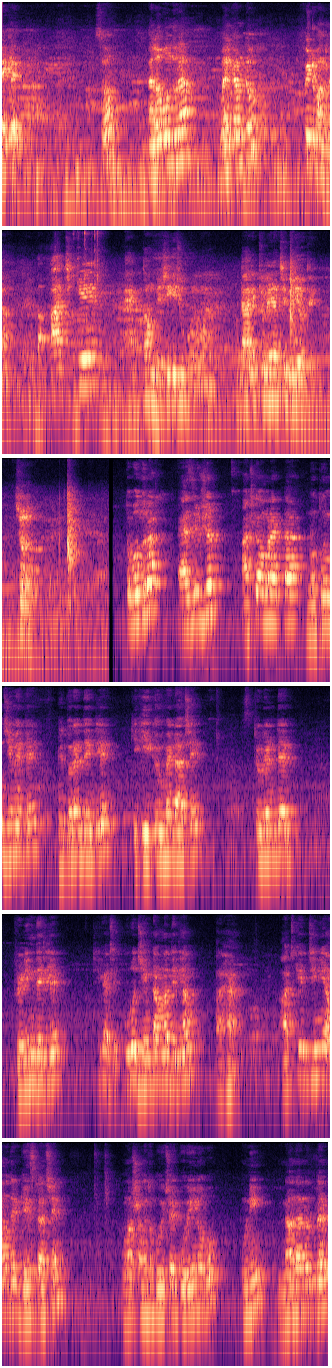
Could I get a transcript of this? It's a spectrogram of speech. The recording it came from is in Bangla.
দেখলে? সো হ্যালো বন্ধুরা ওয়েলকাম টু ফিট বাংলা আজকে একদম বেশি কিছু বলব না ডাইরেক্ট চলে যাচ্ছি ভিডিওতে। চলো। তো বন্ধুরা অ্যাজ ইউজুয়াল আজকে আমরা একটা নতুন জিমেতে ভেতরে দেখলে কি কি ইকুইপমেন্ট আছে স্টুডেন্টদের ট্রেনিং দেখলে, ঠিক আছে? পুরো জিমটা আমরা দেখলাম। আর হ্যাঁ আজকের যিনি আমাদের গেস্ট আছেন, ওনার সঙ্গে তো পরিচয় করেই নেব। উনি নানা দেন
